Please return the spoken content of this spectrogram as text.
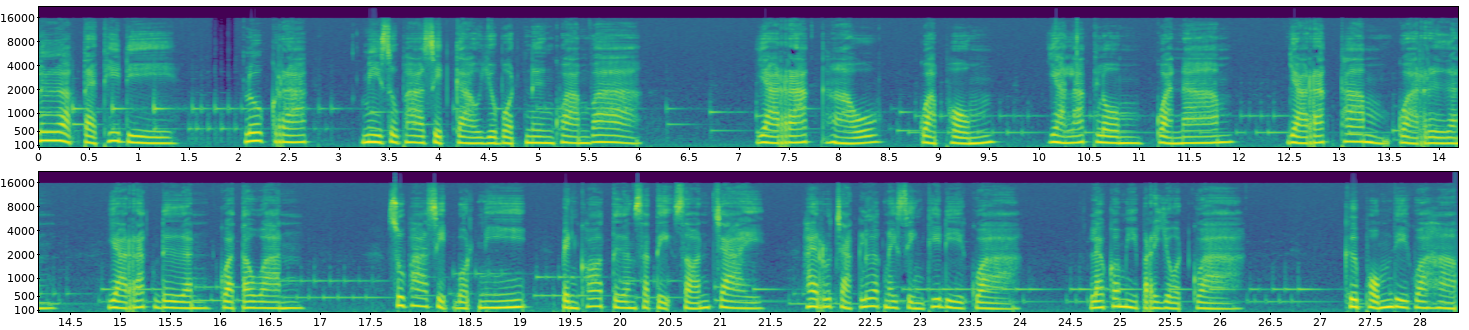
เลือกแต่ที่ดี ลูกรัก มีสุภาษิตเก่าอยู่บทหนึ่งความว่า อย่ารักเหากว่าผม อย่ารักลมกว่าน้ำ อย่ารักถ้ำกว่าเรือน อย่ารักเดือนกว่าตะวัน สุภาษิตบทนี้เป็นข้อเตือนสติสอนใจ ให้รู้จักเลือกในสิ่งที่ดีกว่า แล้วก็มีประโยชน์กว่า คือผมดีกว่าเหา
